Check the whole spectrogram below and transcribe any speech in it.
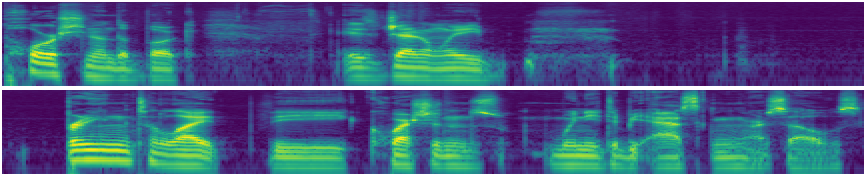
portion of the book is generally bringing to light the questions we need to be asking ourselves.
